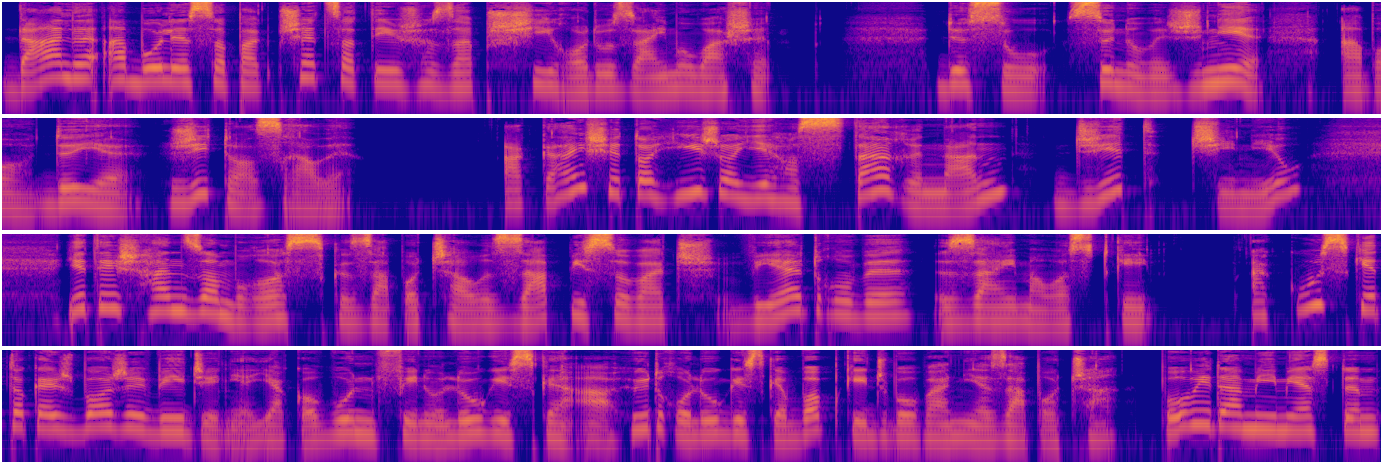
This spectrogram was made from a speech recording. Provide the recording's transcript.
Dale a bole so pak přeco za přírodu zajmowaše. Dy su synowe żnie, abo dy je žito. A kajše to hižo jeho stary nan, džit, činił, je też Hanzo Mrosk započał zapisować wiedrowe zajmawostki. A kuskie to kaž Boże wiedzienie, jako wun fenologiskie a hydrologiskie wobkedźbowanie započa. Powiada mi miastem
